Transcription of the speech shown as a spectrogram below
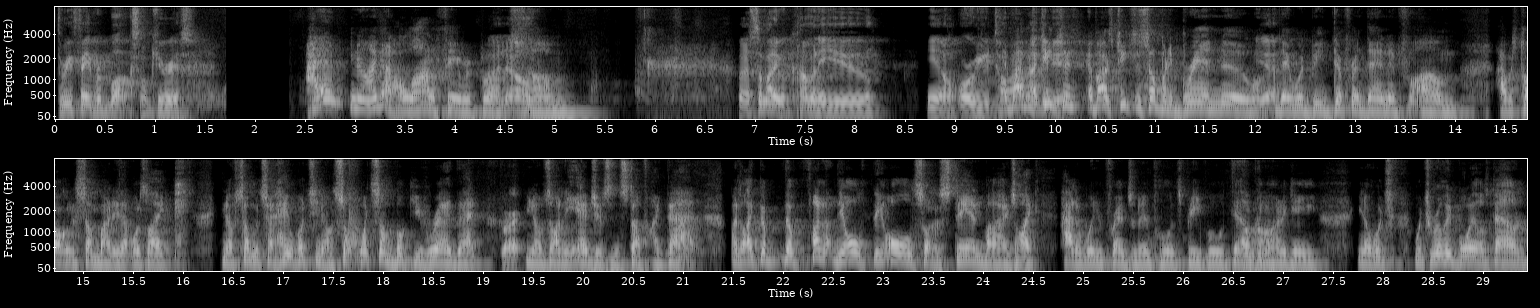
three favorite books. I'm curious. I have, you know, I got a lot of favorite books. I know. Um, But if somebody were coming to you, you know, or you talk, if I was I'll you- teaching, if I was teaching somebody brand new, Yeah. they would be different than if um, I was talking to somebody that was like, you know, someone said, "Hey, what's you know, so, what's some book you've read that Right. you know is on the edges and stuff like that?" But like the the fun, the old the old sort of standbys like How to Win Friends and Influence People with Dale Mm-hmm. Carnegie, you know, which which really boils down.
